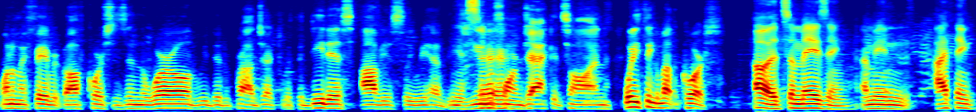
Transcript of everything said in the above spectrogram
one of my favorite golf courses in the world. We did a project with Adidas. Obviously, we have these Yes, uniform jackets on. What do you think about the course? Oh, it's amazing. I mean, I think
